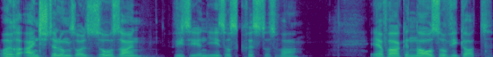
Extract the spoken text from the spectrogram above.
Eure Einstellung soll so sein, wie sie in Jesus Christus war. Er war genauso wie Gott,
